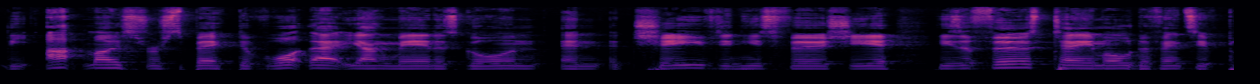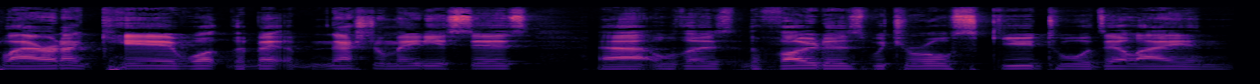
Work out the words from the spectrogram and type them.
the utmost respect of what that young man has gone and achieved in his first year. He's a first team all defensive player. I don't care what the national media says, uh, all those the voters, which are all skewed towards LA and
